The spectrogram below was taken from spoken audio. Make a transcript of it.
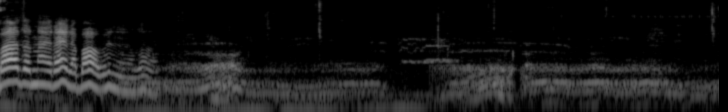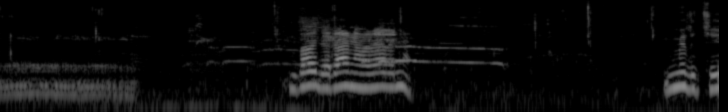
बाजार नाही राहिला भाऊ बहिणीनं घरात बाजार राहण्यावर लागेल ना मिरची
